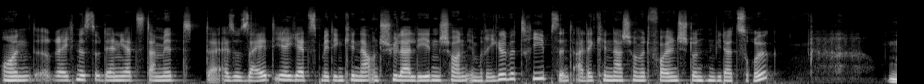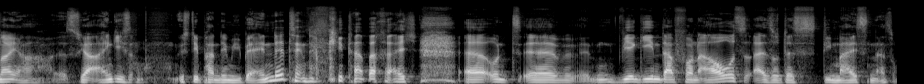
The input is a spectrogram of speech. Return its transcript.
Und rechnest du denn jetzt damit, also seid ihr jetzt mit den Kinder- und Schülerläden schon im Regelbetrieb? Sind alle Kinder schon mit vollen Stunden wieder zurück? Naja, ist ja eigentlich ist die Pandemie beendet in dem Kita-Bereich äh, und äh, wir gehen davon aus, also dass die meisten, also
